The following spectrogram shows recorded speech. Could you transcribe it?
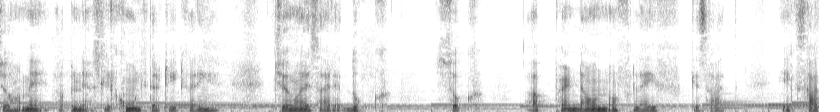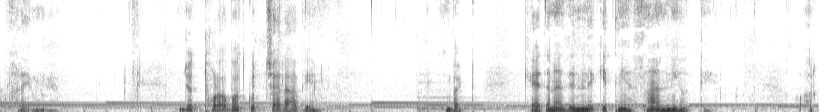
जो हमें अपने असली खून की तरह ट्रीट करेंगे, जो हमारे सारे दुख, सुख up and down of life के साथ एक साथ खड़े होंगे। जो थोड़ा बहुत कुछ चला भी बट कहते ना ज़िंदगी इतनी आसान नहीं होती। और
